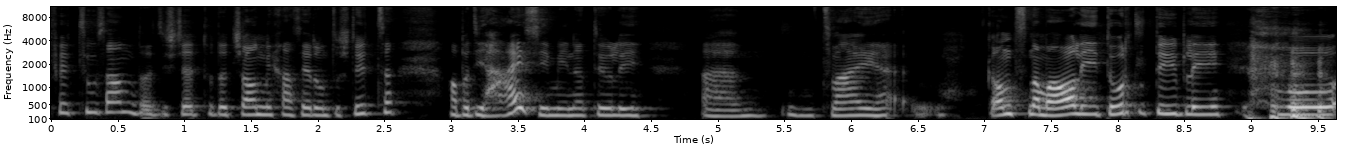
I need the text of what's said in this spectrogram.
für Susanne. Das ist dort, wo der Can mich auch sehr unterstützen. Aber die sind wir natürlich ähm, zwei ganz normale Turteltübli, wo,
